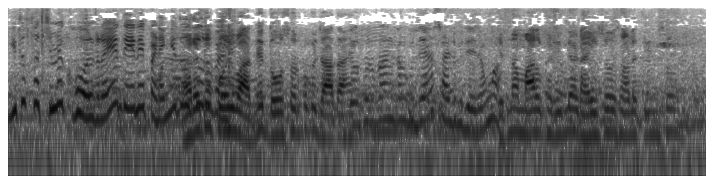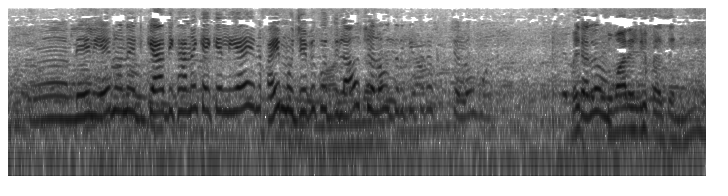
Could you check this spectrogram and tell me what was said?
ये तो सच में खोल रहे हैं देने पड़ेंगे दो अरे सौ तो कोई बात नहीं दो सौ रुपए को ज़्यादा है। दो सौ रूपए अंकल को देगा शर्ट भी दे जाऊँगा। कितना माल खरीद लिया ढाई सौ साढ़े तीन सौ। हाँ, ले लिया इन्होंने क्या दिखाना क्या क्या लिया है? भाई मुझे भी कुछ दिलाओ चलो उधर की तरफ़ चलो। चलो। तुम्हारे लिए पैसे नहीं है।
